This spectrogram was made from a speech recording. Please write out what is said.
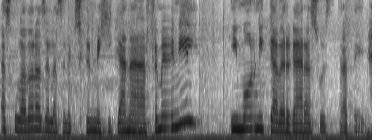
las jugadoras de la selección mexicana femenil y Mónica Vergara, su estratega.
